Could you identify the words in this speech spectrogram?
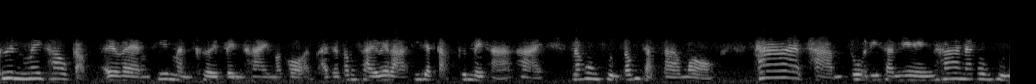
ขึ้นไม่เท่ากับไอแรงที่มันเคยเป็นไฮมาก่อน อาจจะต้องใช้เวลาที่จะกลับขึ้นไปหาไฮนักลงทุนต้องจับตามอง ถ้าถามตัวดิฉันเอง ถ้านักลงทุน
